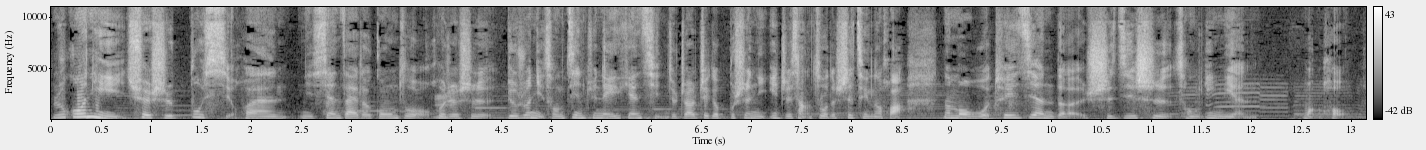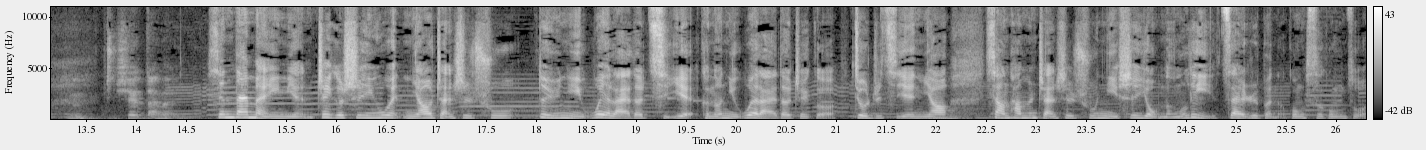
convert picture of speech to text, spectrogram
如果你确实不喜欢你现在的工作，嗯或者是比如说你从进去那一天起你就知道这个不是你一直想做的事情的话，那么我推荐的时机是从一年往后。嗯，先待满一年。先待满一年，这个是因为你要展示出对于你未来的企业，可能你未来的这个就职企业，你要向他们展示出你是有能力在日本的公司工作。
